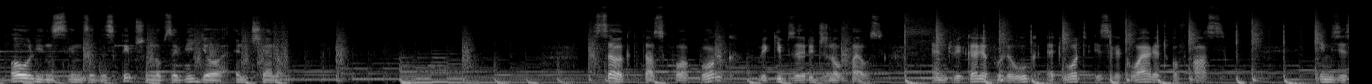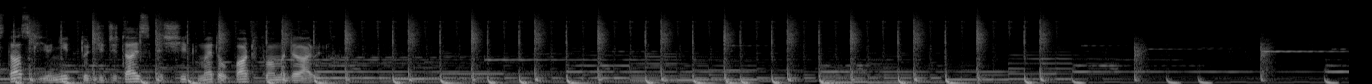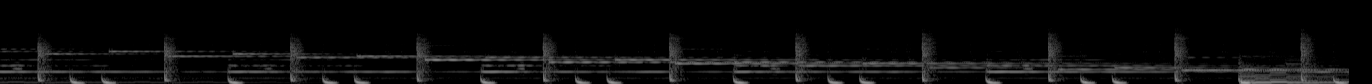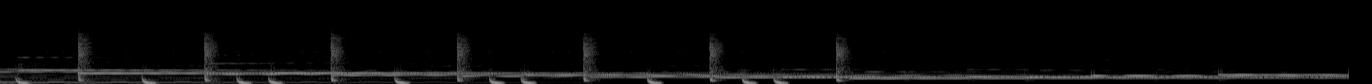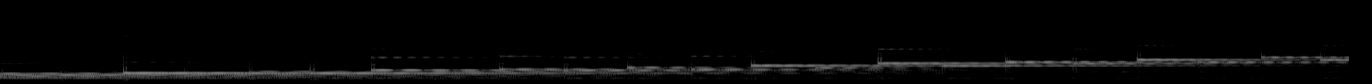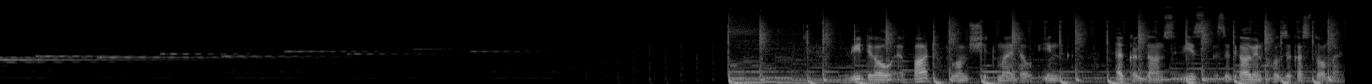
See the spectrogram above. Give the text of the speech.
All links in the description of the video and channel. Select task for Upwork, we keep the original files, and we carefully look at what is required of us. In this task you need to digitize a sheet metal part from a drawing. We draw a part from sheet metal in accordance with the drawing of the customer.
